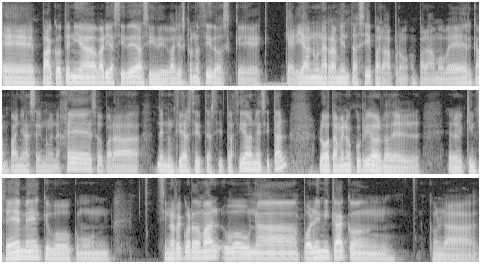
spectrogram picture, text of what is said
Eh, Paco tenía varias ideas y varios conocidos que, querían una herramienta así para, para mover campañas en ONGs o para denunciar ciertas situaciones y tal. Luego también ocurrió lo del 15M, que hubo como un... Si no recuerdo mal, hubo una polémica con, con la...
